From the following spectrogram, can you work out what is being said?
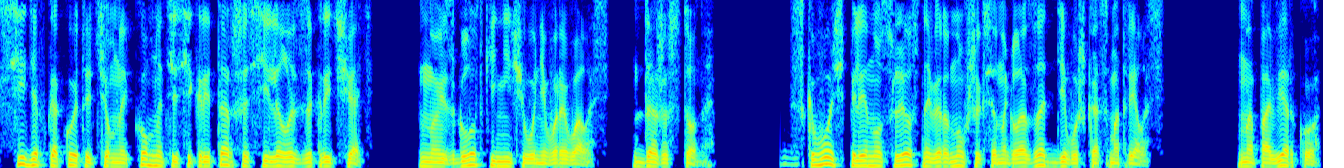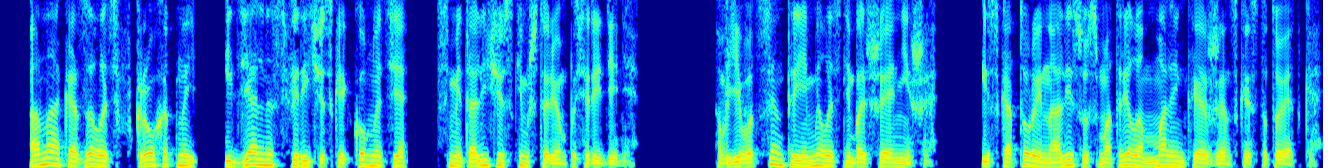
Сидя в какой-то темной комнате, секретарша силилась закричать, но из глотки ничего не вырывалось, даже стона. Сквозь пелену слез, навернувшихся на глаза, девушка осмотрелась. На поверку она оказалась в крохотной, идеально сферической комнате с металлическим штырем посередине. В его центре имелась небольшая ниша, из которой на Алису смотрела маленькая женская статуэтка.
